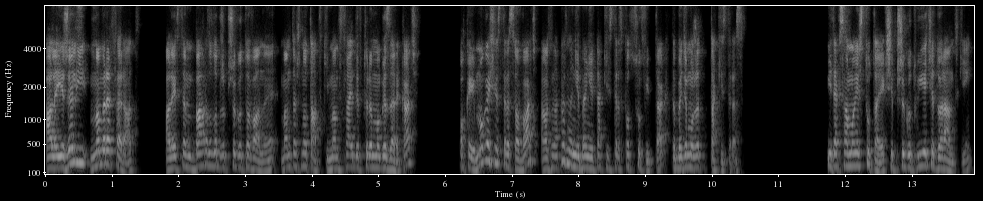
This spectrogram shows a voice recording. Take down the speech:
Ale jeżeli mam referat ale jestem bardzo dobrze przygotowany, mam też notatki, mam slajdy, w które mogę zerkać. Ok, mogę się stresować, ale to na pewno nie będzie taki stres pod sufit, tak? To będzie może taki stres. I tak samo jest tutaj. Jak się przygotujecie do randki,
